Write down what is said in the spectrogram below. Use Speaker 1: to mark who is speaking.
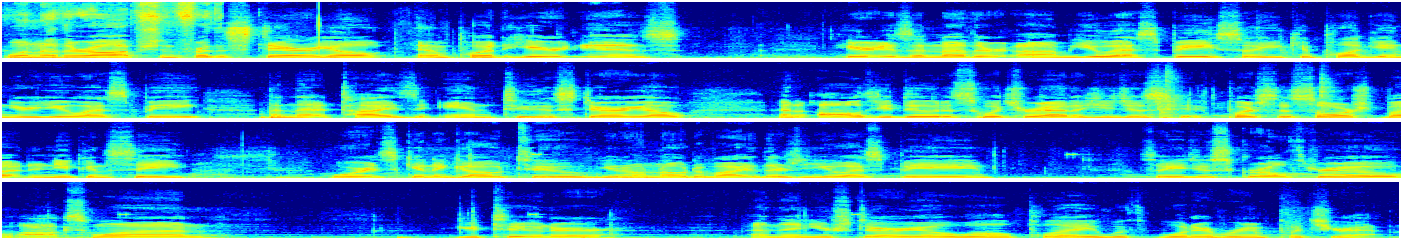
Speaker 1: One other option for the stereo input here is here is another um, USB so you can plug in your USB and that ties into the stereo. And all you do to switch around is you just push the source button and you can see where it's going to go to. You know no device there's a USB so you just scroll through aux 1 your tuner and then your stereo will play with whatever input you're at.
